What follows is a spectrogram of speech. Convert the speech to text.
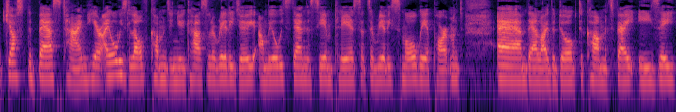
just the best time here. I always love coming to Newcastle, I really do. And we always stay in the same place. It's a really small wee apartment. Um, they allow the dog to come. It's very easy.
